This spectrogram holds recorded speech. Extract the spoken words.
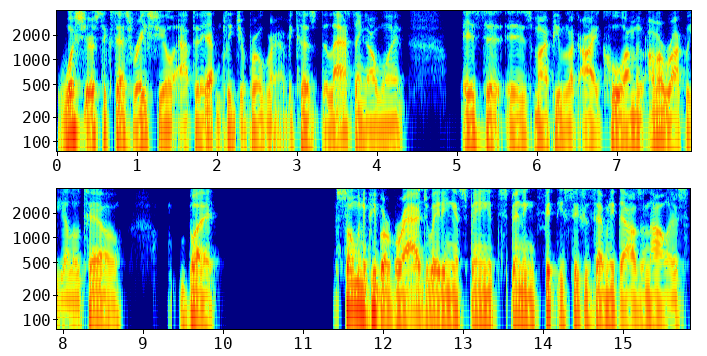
What's your success ratio after they Yeah. complete your program? Because the last thing I want is to is my people like, all right, cool, I'm I'm a rock with Yellowtail, but so many people are graduating and spending spending 50 60 70000 dollars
